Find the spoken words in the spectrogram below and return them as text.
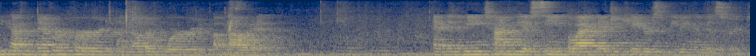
We have never heard another word about it. And in the meantime, we have seen black educators leaving the district.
